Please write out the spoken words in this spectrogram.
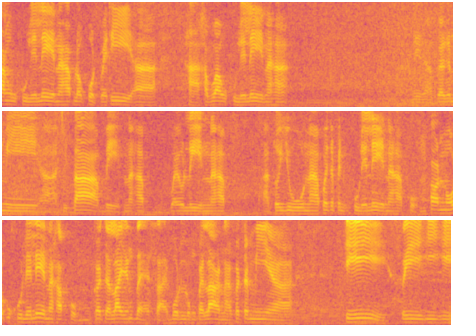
ตั้งอูคูเลเล่นะครับ เรากดไปที่อ่าหาคำว่าอูคูเลเล่นะฮะนี่นะครับก็จะมีอ่ากีตาร์เบสนะครับไวโอลินนะครับตัวยูนะครับก็จะเป็นอูคูเลเล่นะครับ ผมตอนโน้ตอูคูเลเล่นะครับผมก็จะไล่ตั้งแต่สายบนลงไปล่างนะก็จะมี G C E E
